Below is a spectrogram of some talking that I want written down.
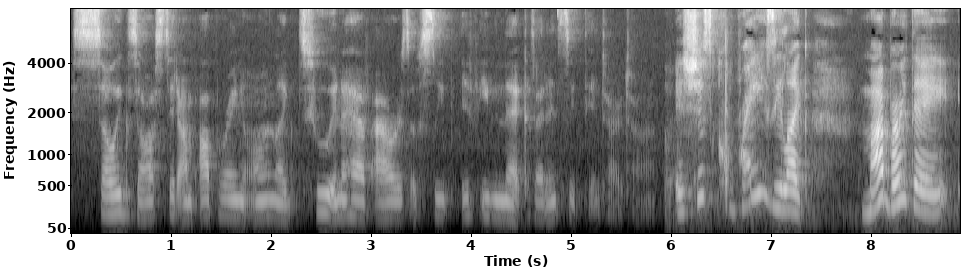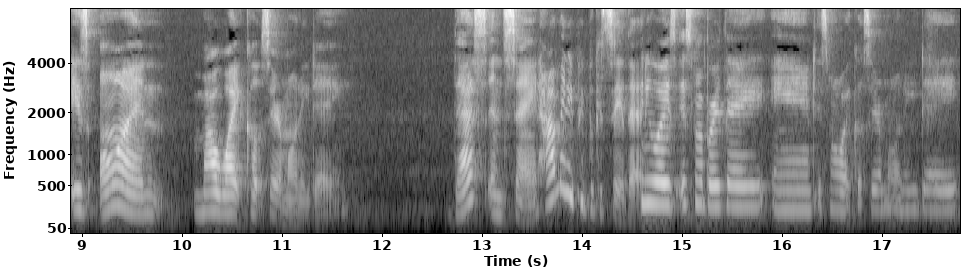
so exhausted. I'm operating on like two and a half hours of sleep, if even that, because I didn't sleep the entire time. It's just crazy. Like, my birthday is on my white coat ceremony day. That's insane. How many people could say that? Anyways, it's my birthday and it's my white coat ceremony day.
